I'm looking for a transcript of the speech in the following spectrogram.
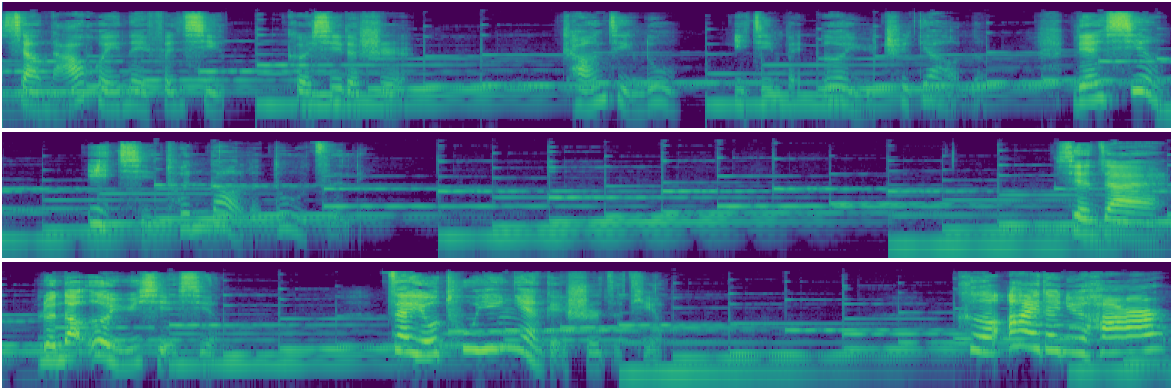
想拿回那封信，可惜的是，长颈鹿。已经被鳄鱼吃掉了，连信一起吞到了肚子里。现在轮到鳄鱼写信，再由秃鹰念给狮子听。可爱的女孩，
